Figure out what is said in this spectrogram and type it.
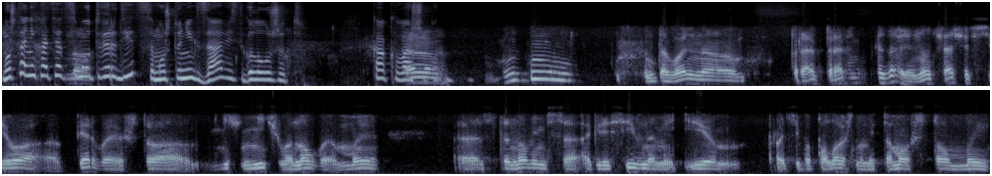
Может, они хотят самоутвердиться, может, у них зависть гложет. Как ваше... Ну, довольно правильно сказали. Но чаще всего э, первое, что ничего нового, мы э, становимся агрессивными и противоположными тому, что мы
